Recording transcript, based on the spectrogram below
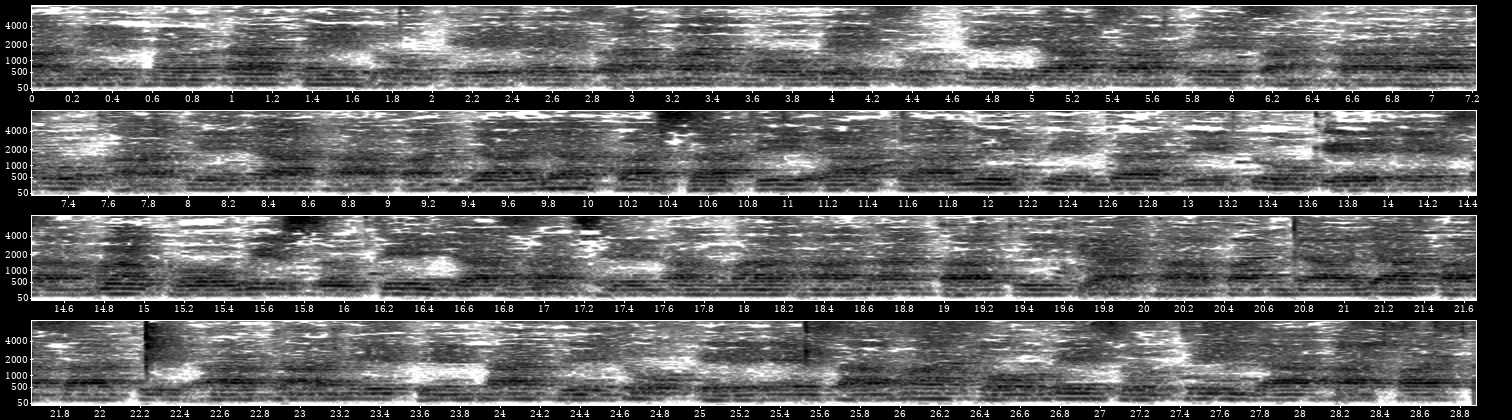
านิมิตติทุกเกเอสัมมาโภวิสุทธิยาสัพเพสังขาราทุกขติยัตถาปัญญายาปัสสัทธิติอาคานิปินทติทุเกเอสัมมาโควิสุทธิยาสัสเสสินัมมาอนัตตติยัตถาปัญญายาปัสสัทธิอาคานิปินทติทุกเกเอสัมมาโภวิสุทธิยาอัปปัจจ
